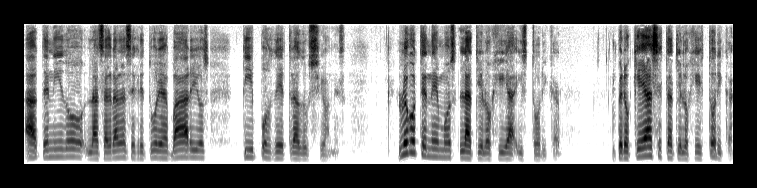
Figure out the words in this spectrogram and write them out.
ha tenido las Sagradas Escrituras varios tipos de traducciones. Luego tenemos la teología histórica. Pero ¿qué hace esta teología histórica?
